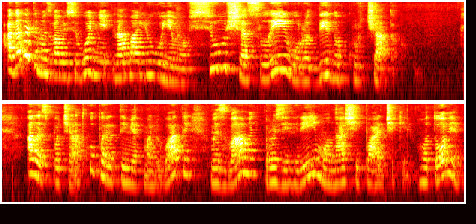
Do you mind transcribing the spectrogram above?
А давайте ми з вами сьогодні намалюємо всю щасливу родину курчаток. Але спочатку, перед тим як малювати, ми з вами розігріємо наші пальчики. Готові?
